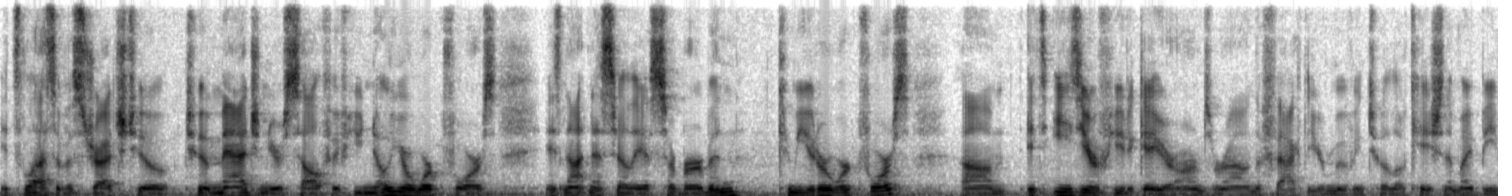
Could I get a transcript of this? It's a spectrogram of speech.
it's less of a stretch to to imagine yourself if you know your workforce is not necessarily a suburban commuter workforce um, it's easier for you to get your arms around the fact that you're moving to a location that might be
